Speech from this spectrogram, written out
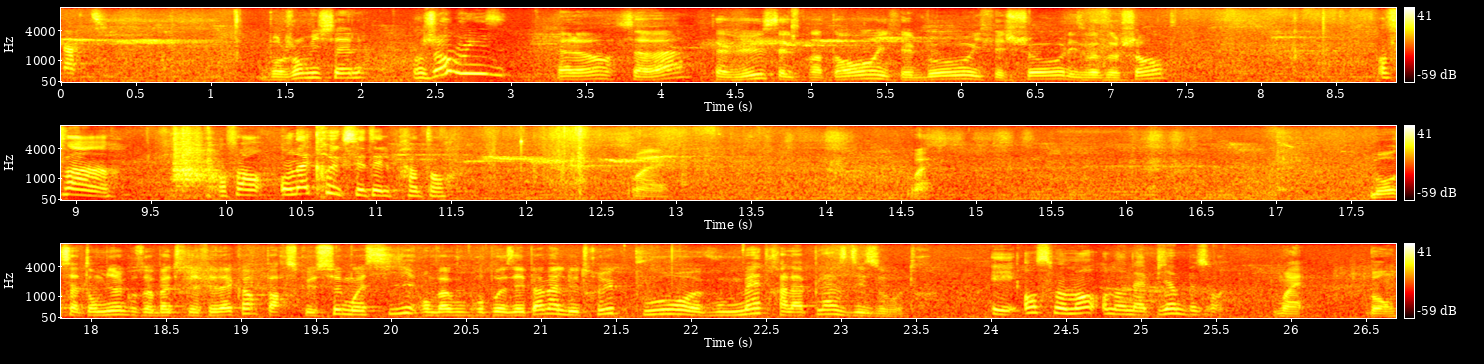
parti. Bonjour Michel. Bonjour Louise. Alors, ça va? T'as vu, c'est le printemps, il fait beau, il fait chaud, les oiseaux chantent. Enfin, enfin, on a cru que c'était le printemps. Ouais. Ouais. Bon, ça tombe bien qu'on soit pas tout à fait d'accord parce que ce mois-ci, on va vous proposer pas mal de trucs pour vous mettre à la place des autres. Et en ce moment, on en a bien besoin. Ouais. Bon,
